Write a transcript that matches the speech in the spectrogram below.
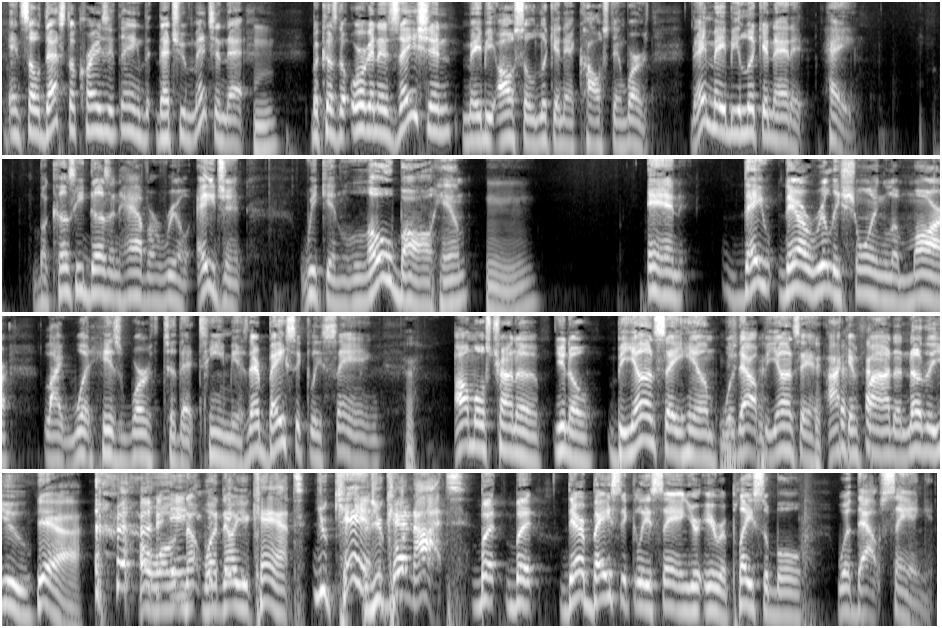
And so that's the crazy thing that you mentioned that Hmm. because the organization may be also looking at cost and worth. They may be looking at it, hey, because he doesn't have a real agent, we can lowball him. Hmm. And they they are really showing Lamar like what his worth to that team is. They're basically saying almost trying to, you know, Beyonce him without Beyonce. I can find another you. yeah. Oh well, no, well, no, you can't. You can't. You cannot. But but they're basically saying you're irreplaceable without saying it.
